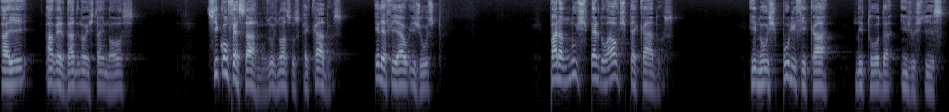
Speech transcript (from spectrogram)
Aí a verdade não está em nós. Se confessarmos os nossos pecados, Ele é fiel e justo para nos perdoar os pecados e nos purificar de toda injustiça.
